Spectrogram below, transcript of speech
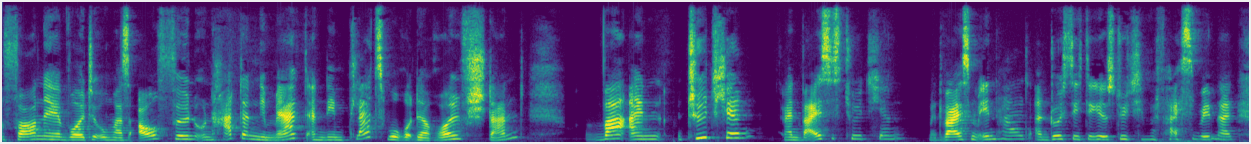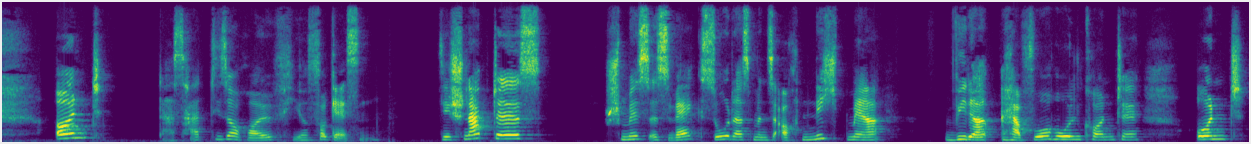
vorne, wollte irgendwas auffüllen und hat dann gemerkt, an dem Platz, wo der Rolf stand, war ein Tütchen, ein weißes Tütchen mit weißem Inhalt, ein durchsichtiges Tütchen mit weißem Inhalt. Und das hat dieser Rolf hier vergessen. Sie schnappte es, schmiss es weg, so dass man es auch nicht mehr wieder hervorholen konnte und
